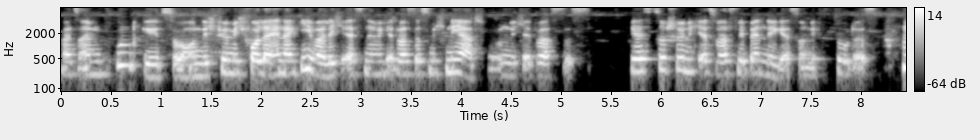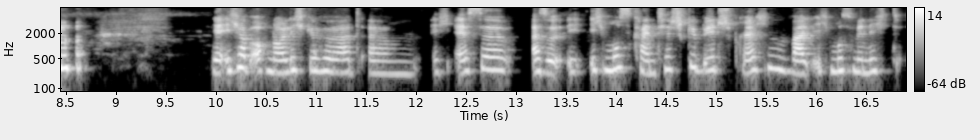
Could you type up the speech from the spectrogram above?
weil es einem gut geht so. Und ich fühle mich voller Energie, weil ich esse nämlich etwas, das mich nährt und nicht etwas, das, ja, ist so schön, ich esse was Lebendiges und nichts Totes. ja, ich habe auch neulich gehört, ähm, ich esse, also ich, ich muss kein Tischgebet sprechen, weil ich muss mir nicht,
